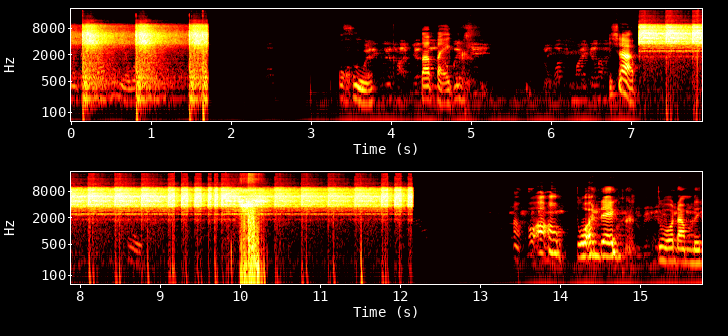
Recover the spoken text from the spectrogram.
มันจะร้องไหนียววะโอ้โหตาแตกไอ้ชาบเอาเอาเอาเอาตัวแดง ตัวดำเลย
